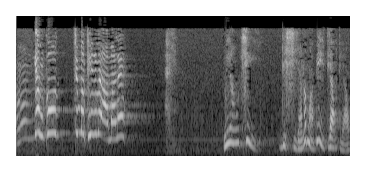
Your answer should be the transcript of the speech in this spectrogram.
嗯，要毋过即么天要暗啊呢？鸟鼠日时啊，拢嘛咪条条，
